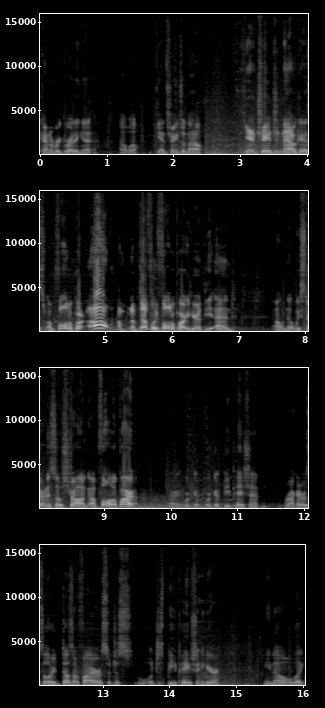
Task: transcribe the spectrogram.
Kind of regretting it. Oh, well. Can't change it now. Can't change it now, guys. I'm falling apart. Oh! I'm, I'm definitely falling apart here at the end. Oh, no. We started so strong. I'm falling apart. Alright, we're good. We're good. Be patient. Rocket artillery doesn't fire, so just just be patient here. You know, like,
